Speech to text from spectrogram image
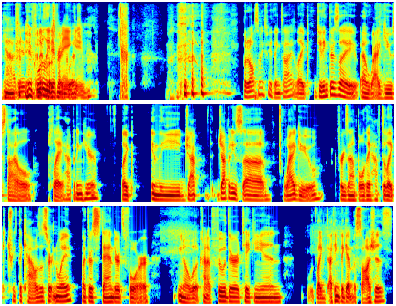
Yeah, dude, Infinite totally different rosemary egg glitch. game. but it also makes me think, Ty. Like, do you think there's a, a wagyu style play happening here? Like in the Jap- Japanese uh, wagyu, for example, they have to like treat the cows a certain way. Like there's standards for, you know, what kind of food they're taking in. Like I think they get massages,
